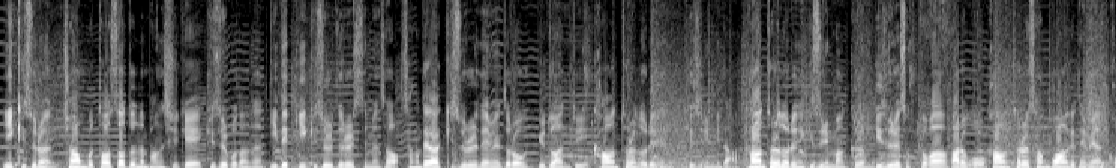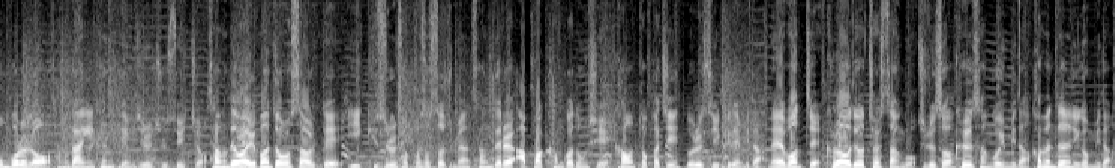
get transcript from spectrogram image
이 기술은 처음부터 써두는 방식의 기술보다는 이득기 기술들을 쓰면서 상대가 기술을 내밀도록 유도한 뒤 카운터를 노리는 기술입니다. 카운터를 노리는 기술인 만큼 기술의 속도가 빠르고 카운터를 성공하게 되면 콤보를 넣어 상당히 큰 데미지를 줄 수 있죠. 상대와 일반적으로 싸울 때 이 기술을 섞어서 써주면 상대를 압박함과 동시에 카운터까지 노릴 수 있게 됩니다. 네 번째, 클라우디오 철상고, 줄여서 클상고입니다. 커맨드는 이겁니다.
